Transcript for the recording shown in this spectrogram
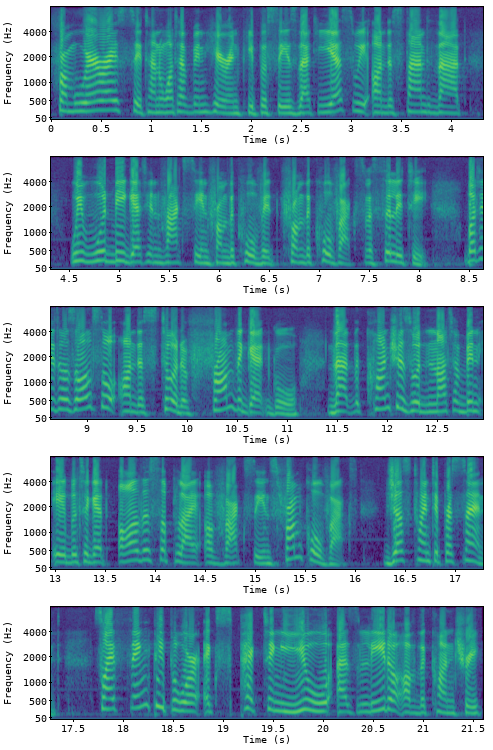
from where I sit and what I've been hearing people say is that yes, we understand that we would be getting vaccine from the COVID from the COVAX facility, but it was also understood from the get-go that the countries would not have been able to get all the supply of vaccines from COVAX, just 20 percent. So I think people were expecting you as leader of the country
